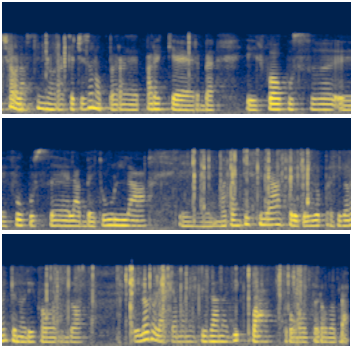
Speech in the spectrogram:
diceva la signora che ci sono parecchie erbe, il focus, eh, fucus, la betulla, eh, ma tantissime altre che io praticamente non ricordo. E loro la chiamano tisana D4 però vabbè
